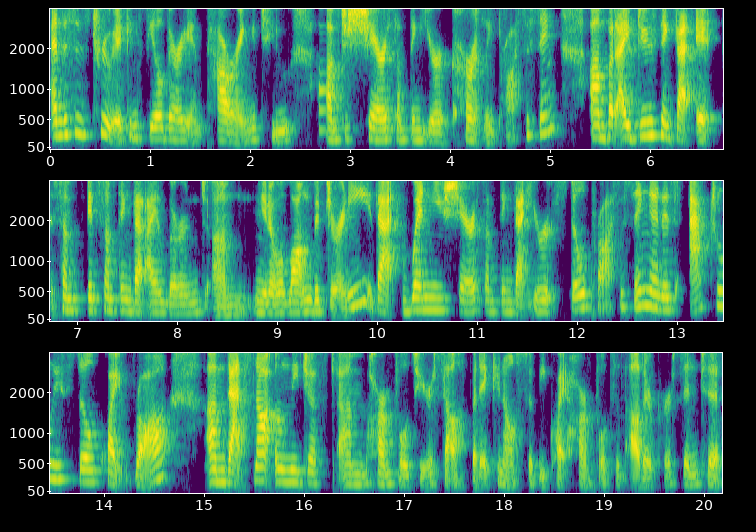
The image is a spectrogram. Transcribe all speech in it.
And this is true it can feel very empowering to um, to share something you're currently processing. Um, but i do think that it some it's something that i learned um, you know along the journey that when you share something that you're still processing and is actually still quite raw um, that's not only just harmful to yourself but it can also be quite harmful to the other person to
